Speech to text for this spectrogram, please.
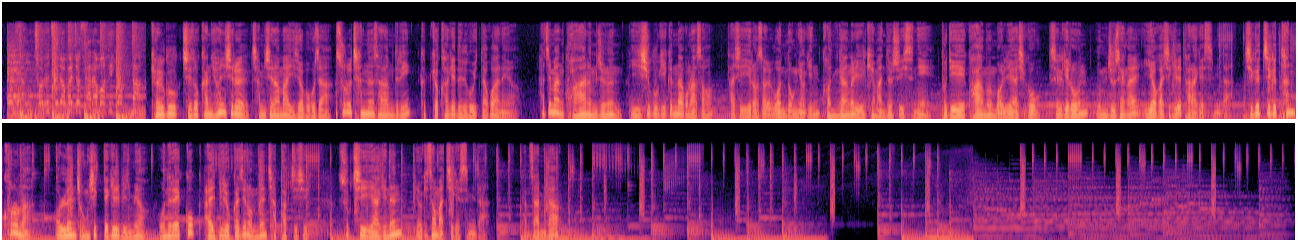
결국 지독한 현실을 잠시나마 잊어보고자 술을 찾는 사람들이 급격하게 늘고 있다고 하네요. 하지만 과한 음주는 이 시국이 끝나고 나서 다시 일어설 원동력인 건강을 잃게 만들 수 있으니 부디 과음은 멀리하시고 슬기로운 음주 생활 이어가시길 바라겠습니다. 지긋지긋한 코로나 얼른 종식되길 빌며 오늘의 꼭 알 필요까지는 없는 잡학 지식 숙취 이야기는 여기서 마치겠습니다. 감사합니다.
